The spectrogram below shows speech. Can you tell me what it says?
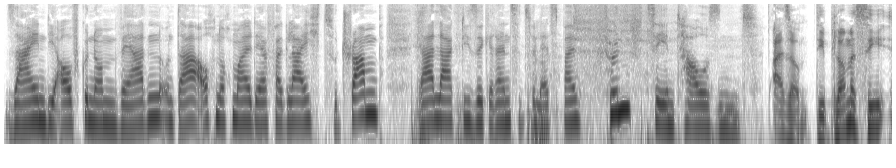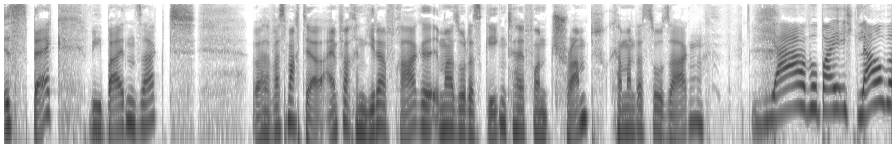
sein, die aufgenommen werden. Und da auch nochmal der Vergleich zu Trump. Da lag diese Grenze zuletzt bei 15.000. Also, Diplomacy is back, wie Biden sagt. Was macht er? Einfach in jeder Frage immer so das Gegenteil von Trump, kann man das so sagen? Ja, wobei ich glaube,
